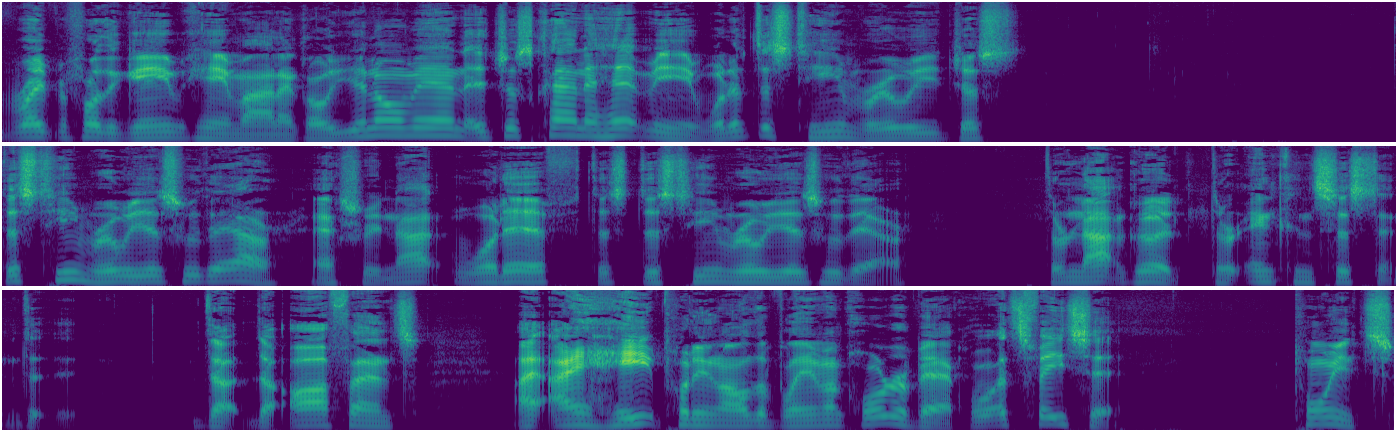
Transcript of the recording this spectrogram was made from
right before the game came on, I go, you know, man, it just kind of hit me. What if this team really just this team really is who they are. Actually, not what if. This this team really is who they are. They're not good. They're inconsistent. The the, offense. I, I hate putting all the blame on quarterback. Well, let's face it. Points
